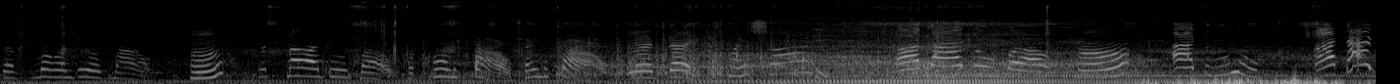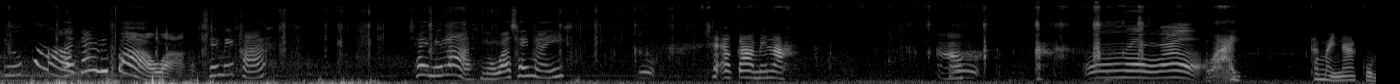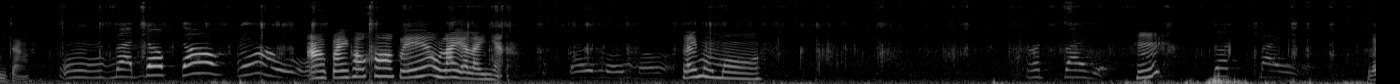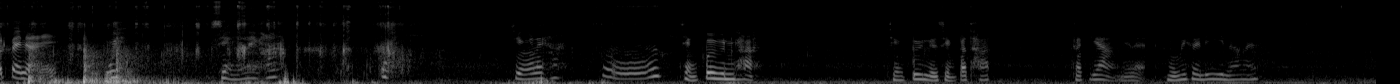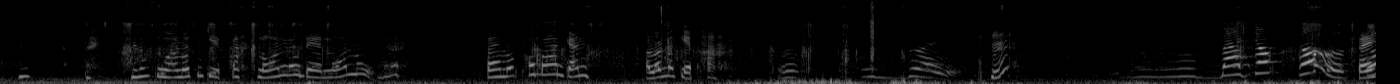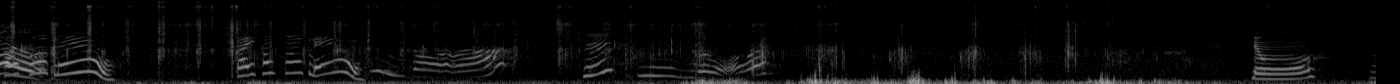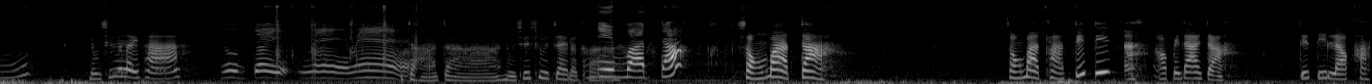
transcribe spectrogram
แบบบอลดูเปล่าหืม แบบบอลดูเปล่ารถพ่อหรือเปล่า ใช่หรือเปล่ามาได้ไม่ใช่อาตาดูเปล่าฮะอาดูอาตาดูเปล่าใกล้ๆหรือเปล่าอะ ใช่ไหมคะ ใช่ไหมล่ะ หนูว่าใช่ไหม ใช่อากาไหมล่ะ เอาอืมไม่ไงวายทำไมหน้ากลมจังอืมแบบจ๊อกจ๊อก เอ้าเอาไปเข้าคอกแล้วไล่อะไรเนี่ยไปมองมองไล่มอมอรถไปหึรถไปรถไปไหน อุ้ยเสียงอะไรคะอุ๊ยเสียงอะไรคะอืมเสียงปืนค่ะ เสียงปืนหรือเสียงประทัดสักอย่างนี่แหละหนูไม่เคยได้ยินนะไหมหึไปไม่ต้องกลัวเอารถไปเก็บปะร้อนแล้วแดดร้อนลูกมา ไปรถเข้าบ้านกัน เอารถมาเก็บค่ะด้วยหึบ้านจ๊อกจ๊อกไปเข้าคอกเร็วไปเข้าคอกเร็วหรอหึหรอหนูหืมหนูชื่ออะไรคะอยู่ด้วยแม่แม่จ๋าจ๋าหนูชื่อชูใจเหรอคะกี่บาทจ๊ะ สองบาทจ้ะสองบาทค่ะ ติ๊ดติ๊ดอะ เอาไปได้จ้ะ ติ๊ดติ๊ดแล้วค่ะ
